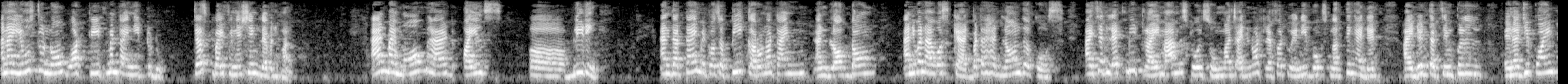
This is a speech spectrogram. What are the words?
and i used to know what treatment i need to do just by finishing level one. And my mom had piles uh, bleeding. And that time it was a peak corona time and lockdown and even i was scared but i had learned the course I said, let me try. Ma'am has told so much. I did not refer to any books, nothing I did. I did that simple energy point.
